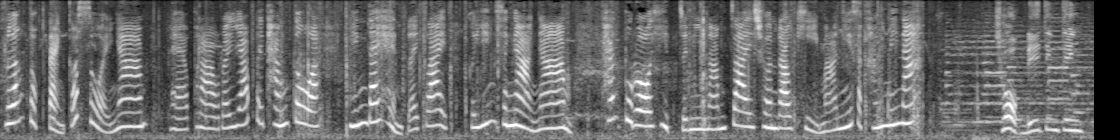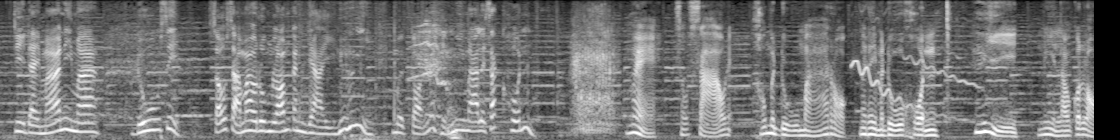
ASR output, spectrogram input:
เครื่องตกแต่งก็สวยงาม แพรวพราวระยับไปทั้งตัว ยิ่งได้เห็นใกล้ๆ ก็ยิ่งสง่างาม ท่านปุโรหิตจะมีน้ำใจชวนเราขี่ม้านี้สักครั้งไหมนะ โชคดีจริงๆ ที่ได้ม้านี่มา ดูสิสาวสามารุมล้อมกันใหญ่เฮ้ยเมื่อก่อนไม่เห็นมีมาเลยสักคนๆแหมสาวๆเนี่ยเขามาดูหมาหรอกไม่ได้มาดูคนเฮ้ยนี่เราก็หล่อ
